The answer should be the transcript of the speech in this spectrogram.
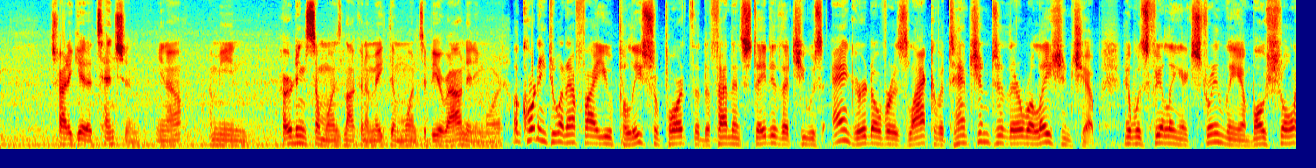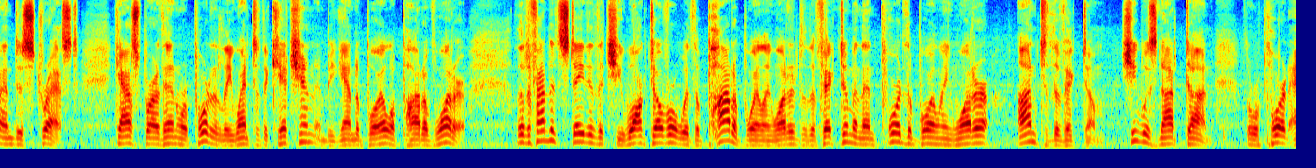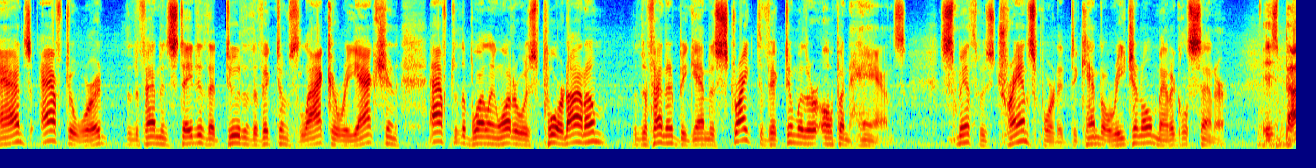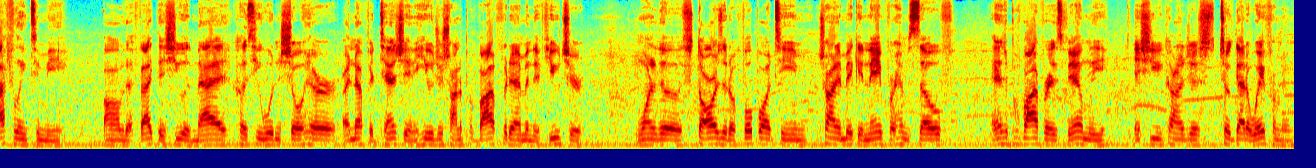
try to get attention, you know? I mean, hurting someone is not going to make them want to be around anymore. According to an FIU police report, the defendant stated that she was angered over his lack of attention to their relationship and was feeling extremely emotional and distressed. Gaspar then reportedly went to the kitchen and began to boil a pot of water. The defendant stated that she walked over with a pot of boiling water to the victim and then poured the boiling water onto the victim. She was not done. The report adds afterward, the defendant stated that due to the victim's lack of reaction after the boiling water was poured on him, the defendant began to strike the victim with her open hands. Smith was transported to Kendall Regional Medical Center. It's baffling to me um, the fact that she was mad because he wouldn't show her enough attention. He was just trying to provide for them in the future one of the stars of the football team, trying to make a name for himself and to provide for his family, and she kind of just took that away from him.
